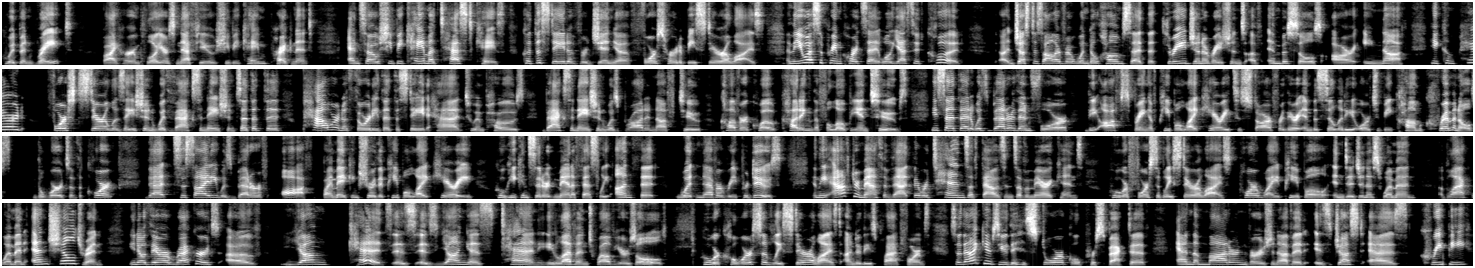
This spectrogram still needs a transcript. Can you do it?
who had been raped by her employer's nephew, she became pregnant. And so she became a test case. Could the state of Virginia force her to be sterilized? And the US Supreme Court said, well, yes, it could. Uh, Justice Oliver Wendell Holmes said that three generations of imbeciles are enough. He compared forced sterilization with vaccination, said that the power and authority that the state had to impose vaccination was broad enough to cover, quote, cutting the fallopian tubes. He said that it was better than for the offspring of people like Carrie to starve for their imbecility or to become criminals, the words of the court, that society was better off by making sure that people like Carrie, who he considered manifestly unfit, would never reproduce. In the aftermath of that, there were tens of thousands of Americans who were forcibly sterilized poor white people, indigenous women, uh, black women, and children. You know, there are records of young kids as, as young as 10, 11, 12 years old who were coercively sterilized under these platforms. So that gives you the historical perspective. And the modern version of it is just as creepy,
